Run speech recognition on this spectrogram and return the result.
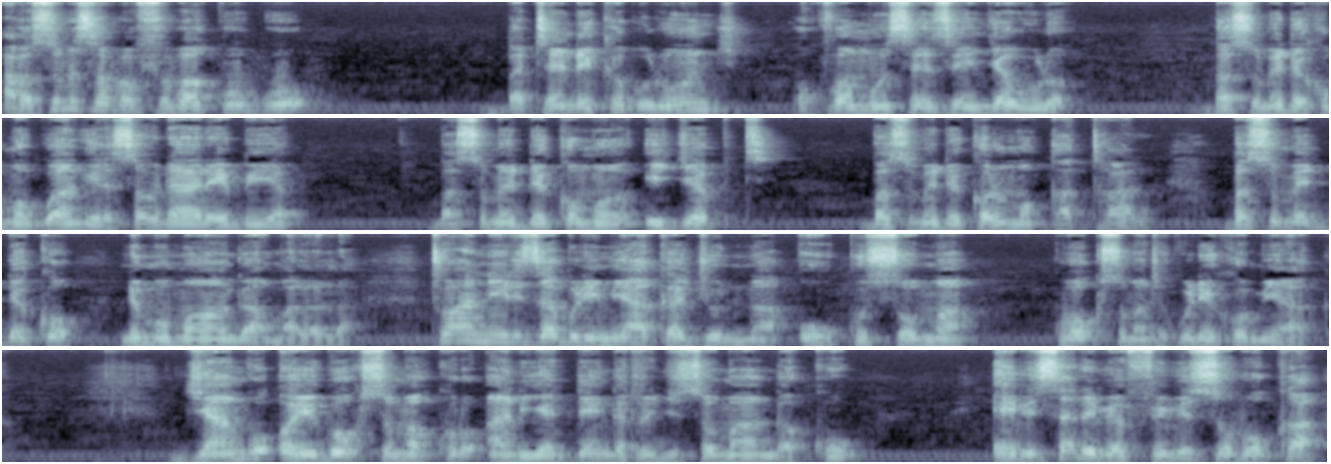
abasomesa baffe bakugu batendeke bulungi okuva mu nsi ez'enjawulo basomeddeko mu ggwanga era saudi arabia basomeddeko mu egypt basomeddeko mu qatar basomeddeko ne mu mawanga amalala. Twaniriza buli myaka gyonna okusoma kuba okusoma tekuliiko myaka. Jangu oyiga okusoma quran yadde nga togisomangako ebisale byaffe bisoboka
